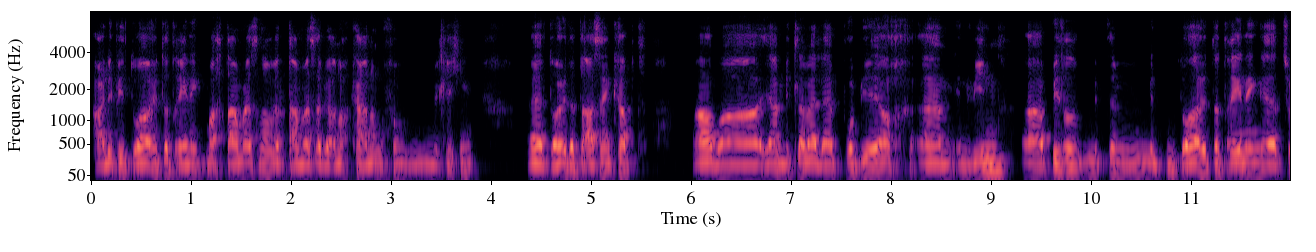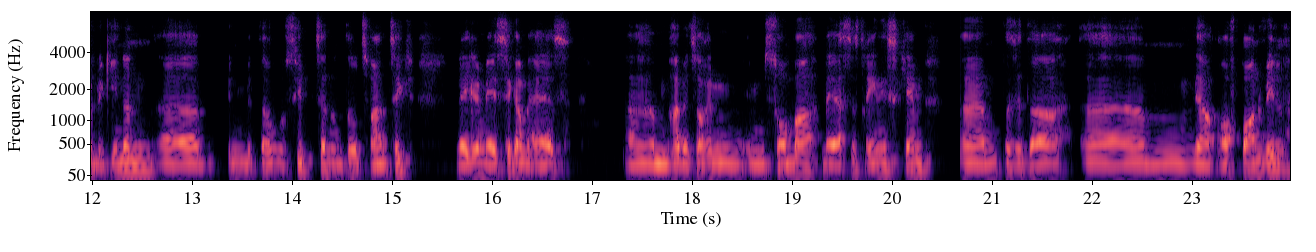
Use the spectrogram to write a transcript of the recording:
Alibi-Torhüter-Training gemacht damals noch, weil damals habe ich auch noch keine Ahnung vom möglichen äh, Torhüter-Dasein gehabt. Aber ja, mittlerweile probiere ich auch ähm, in Wien äh, ein bisschen mit dem, mit dem Torhütertraining äh, zu beginnen. Äh, bin mit der U17 und der U20 regelmäßig am Eis. Ähm, Habe jetzt auch im, im Sommer mein erstes Trainingscamp, ähm, das ich da ähm, ja, aufbauen will.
